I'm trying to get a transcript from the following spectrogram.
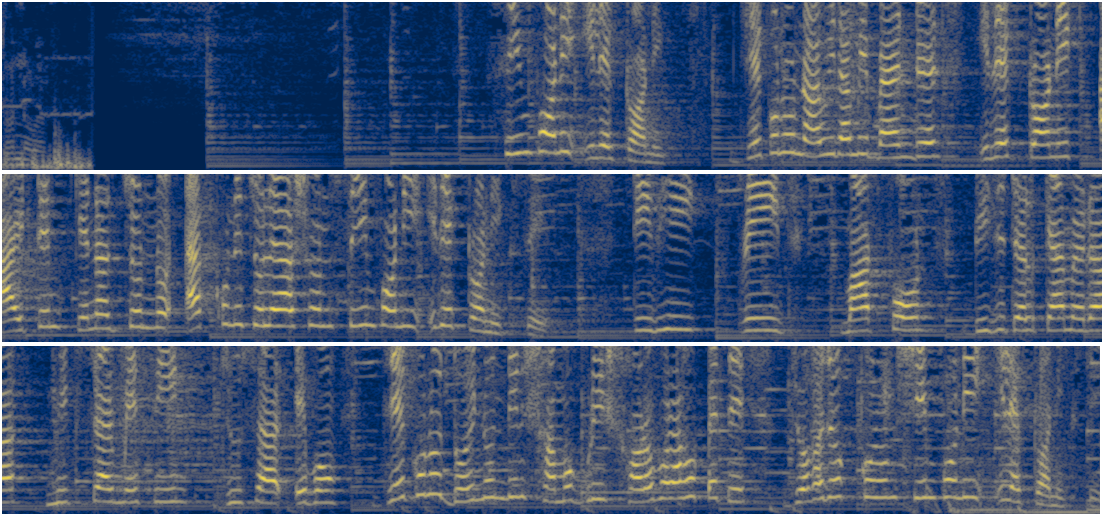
ধন্যবাদ। Symphony electronics. যে কোনো নামি দামি ব্র্যান্ডের ইলেকট্রনিক আইটেম কেনার জন্য এক্ষুনি চলে আসুন সিম্ফনি ইলেকট্রনিক্সে। TV, fridge, smartphone, digital camera, mixture machine, juicer এবং যে কোনো দৈনন্দিন সামগ্রী সরবরাহ পেতে যোগাযোগ করুন সিম্ফনি ইলেকট্রনিক্সে।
